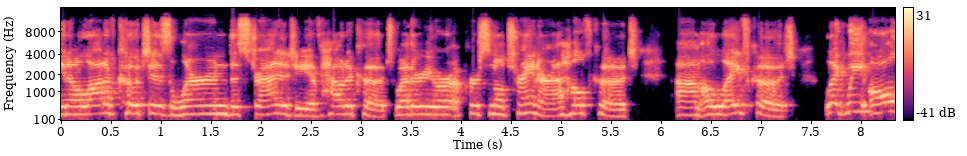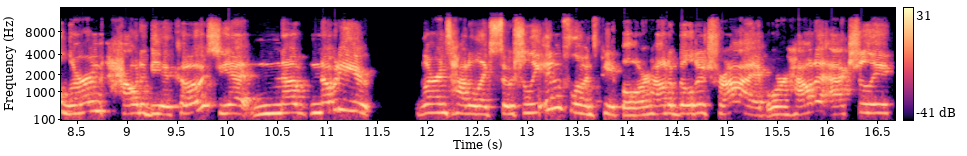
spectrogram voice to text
You know, a lot of coaches learn the strategy of how to coach, whether you're a personal trainer, a health coach, um, a life coach. Like we all learn how to be a coach yet no, nobody learns how to like socially influence people or how to build a tribe or how to actually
